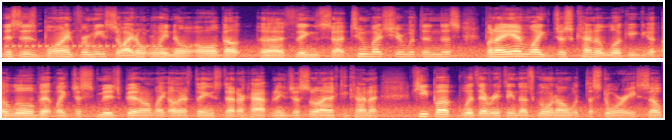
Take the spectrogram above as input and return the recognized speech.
this is blind for me so I don't really know all about uh, things uh, too much here within this, but I am like just kind of looking a little bit like just smidge bit on like other things that are happening just so I can kind of keep up with everything that's going on with the story. So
